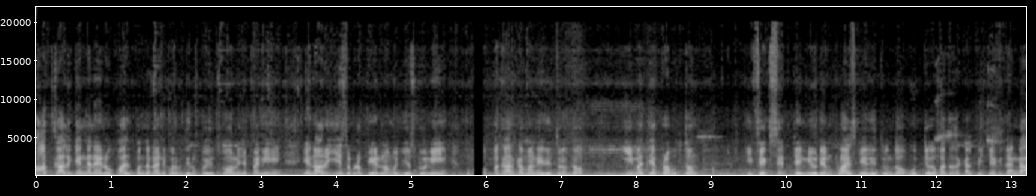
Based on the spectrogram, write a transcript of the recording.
తాత్కాలికంగా నేను ఉపాధి పొందడానికి కొరకు దీన్ని ఉపయోగించుకోవాలని చెప్పని ఎన్ఆర్ఈఎస్ కూడా పేరు నమోదు చేసుకొని గొప్ప కార్యక్రమాన్ని ఏదైతే ఉన్నదో ఈ మధ్య ప్రభుత్వం ఈ ఫిక్స్డ్ టెన్యూర్ ఎంప్లాయీస్కి ఏదైతే ఉందో ఉద్యోగ భద్రత కల్పించే విధంగా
